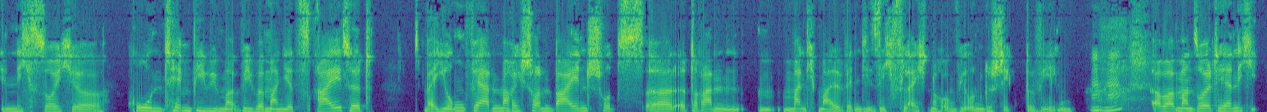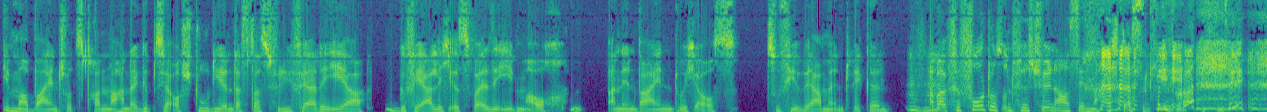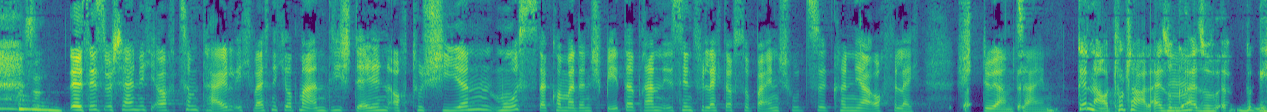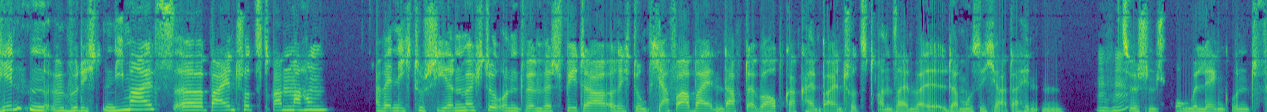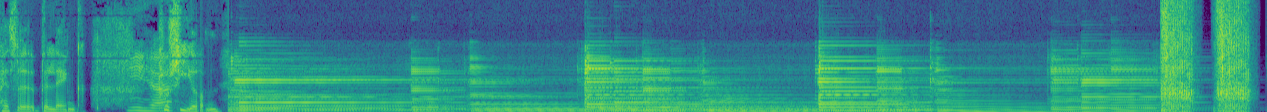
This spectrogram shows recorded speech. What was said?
nicht solche hohen Tempi, wie man wie wenn man jetzt reitet. Bei jungen Pferden mache ich schon Beinschutz äh, dran, manchmal, wenn die sich vielleicht noch irgendwie ungeschickt bewegen. Mhm. Aber man sollte ja nicht immer Beinschutz dran machen. Da gibt's ja auch Studien, dass das für die Pferde eher gefährlich ist, weil sie eben auch an den Beinen durchaus zu viel Wärme entwickeln. Mhm. Aber für Fotos und fürs Schönaussehen mache ich das okay. Es ist wahrscheinlich auch zum Teil, ich weiß nicht, ob man an die Stellen auch touchieren muss, da kommen wir dann später dran, es sind vielleicht auch so Beinschutze, können ja auch vielleicht störend sein. Genau, total. Also, mhm. also äh, hinten würde ich niemals äh, Beinschutz dran machen. wenn ich touchieren möchte und wenn wir später Richtung Piaf arbeiten, darf da überhaupt gar kein Beinschutz dran sein, weil da muss ich ja da hinten mhm. zwischen Sprunggelenk und Fesselgelenk ja. touchieren.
